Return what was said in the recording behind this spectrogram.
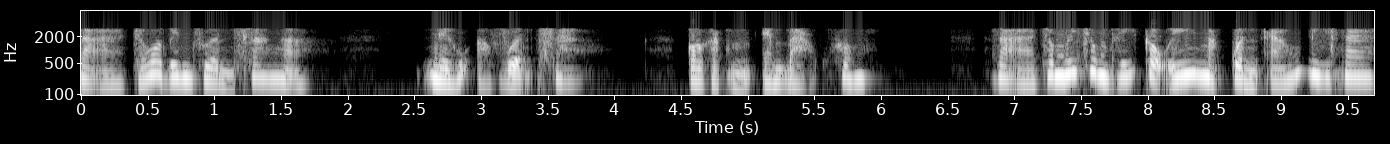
Dạ, cháu ở bên vườn sang ạ. Nếu ở vườn sang, có gặp em Bảo không? Dạ, cháu mới trông thấy cậu ấy mặc quần áo đi ra,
